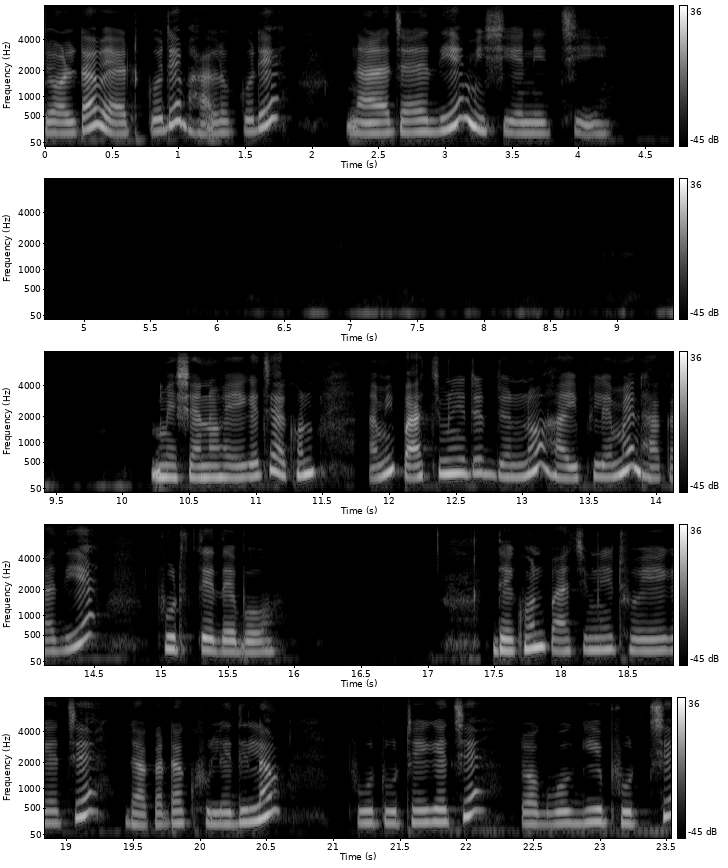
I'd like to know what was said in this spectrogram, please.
জলটাও অ্যাড করে ভালো করে নাড়াচাড়া দিয়ে মিশিয়ে নিচ্ছি। মেশানো হয়ে গেছে। এখন আমি পাঁচ মিনিটের জন্য হাই ফ্লেমে ঢাকা দিয়ে ফুটতে দেব। দেখুন, পাঁচ মিনিট হয়ে গেছে। ঢাকাটা খুলে দিলাম। ফুট উঠে গেছে। টকবক গিয়ে ফুটছে।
